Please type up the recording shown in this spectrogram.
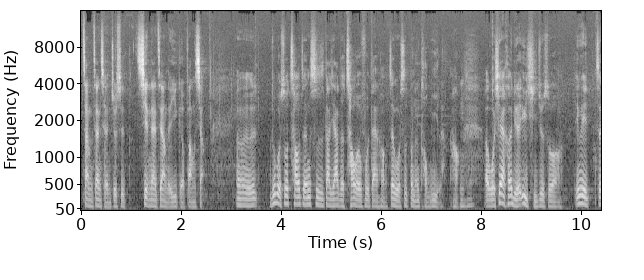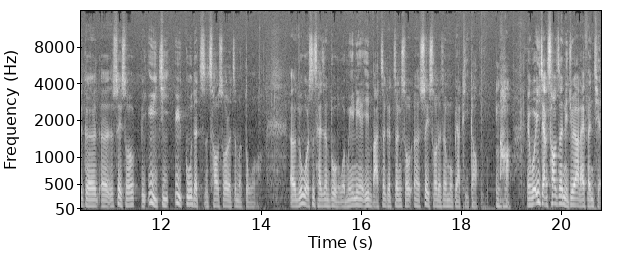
赞不赞成，就是现在这样的一个方向？呃，如果说超增是大家的超额负担哈，这我是不能同意了哈。呃，我现在合理的预期就是说，因为这个呃税收比预计预估的值超收了这么多，呃，如果是财政部，我明年已经把这个征收呃税收的这个目标提高，好，我一讲超增你就要来分钱，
